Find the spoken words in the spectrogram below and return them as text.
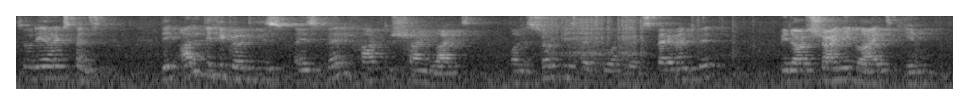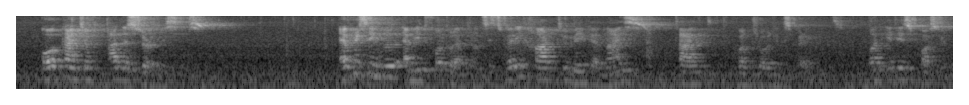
So they are expensive. The other difficulty is, it's very hard to shine light on a surface that you want to experiment with without shining light in all kinds of other surfaces. Everything will emit photoelectrons. It's very hard to make a nice, tight, controlled experiment. But it is possible.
